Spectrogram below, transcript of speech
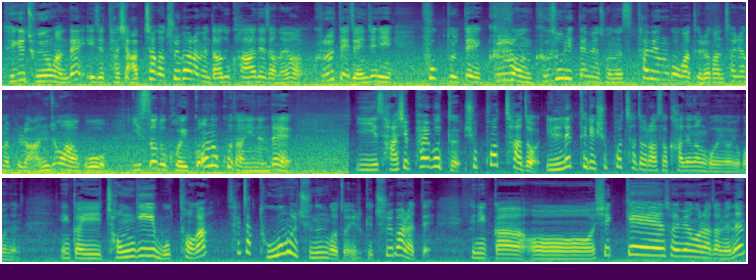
되게 조용한데 이제 다시 앞차가 출발하면 나도 가야 되잖아요. 그럴 때 이제 엔진이 훅 돌 때 그르렁 그 소리 때문에 저는 stop and go가 들어간 차량을 별로 안 좋아하고 있어도 거의 꺼놓고 다니는데 이 48V supercharger, electric supercharger라서 가능한 거예요, 이거는. 그러니까 이 전기 모터가 살짝 도움을 주는 거죠. 이렇게 출발할 때. 그러니까 어 쉽게 설명을 하자면은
